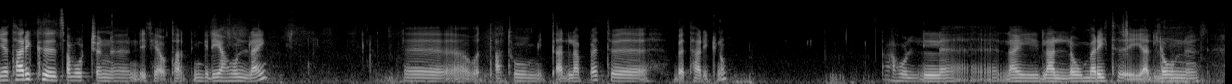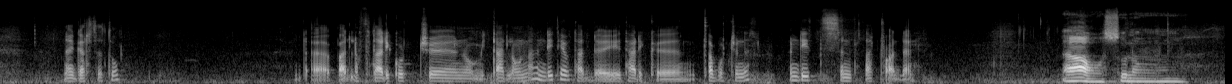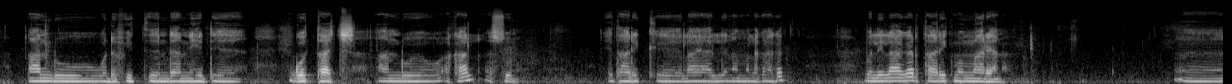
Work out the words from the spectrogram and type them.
የታሪክ ጸቦችን እንዴት ያውታል? እንግዲህ አሁን ላይ ወጣቱ የሚጣላበት በታሪክ ነው። አሁን ላይ ላለው መሬት ያለውን ነገር ትቶ ባለፉ ታሪኮች ነው የሚጣለው ና እንዴት ያውታል? የታሪክ ጸቦችንስ እንዴት ስንፈታቸዋለን? አዎ እሱ ነው አንዱ ወደፊት እንዳንሄድ ጎታች አንዱ አካል እሱ ነው። የታሪክ ላይ ያለን አመለካከት በሌላ ሀገር ታሪክ መማሪያ ነው።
